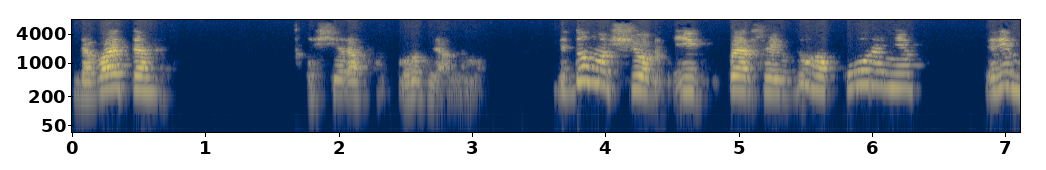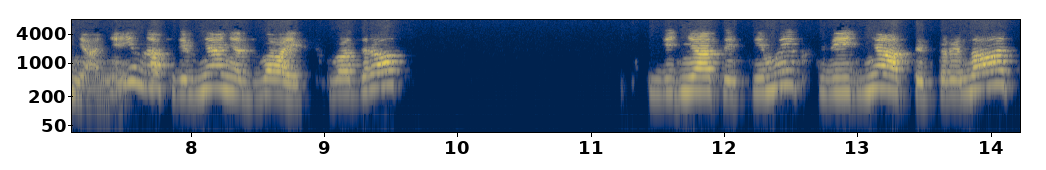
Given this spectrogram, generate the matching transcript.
Давайте ще раз розглянемо. Відомо, що х перша і х друга корені рівняння. І в нас рівняння 2х квадрат, відняти 7х, відняти 13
